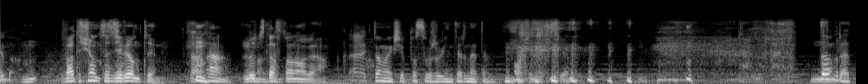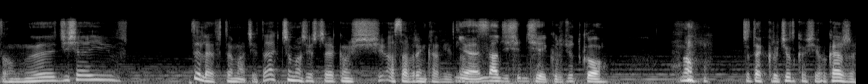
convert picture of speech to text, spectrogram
Chyba. 2009. Tak. A, Ludzka no. stonoga. Tak, Tomek się posłużył internetem. Oczywiście. no. Dobra, Tom. Y, dzisiaj tyle w temacie, tak? Czy masz jeszcze jakąś asa w rękawie? Nie, na dzisiaj, dzisiaj króciutko. No, czy tak króciutko się okaże.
